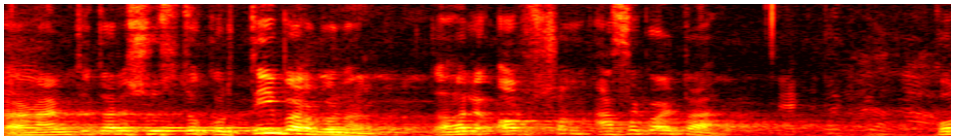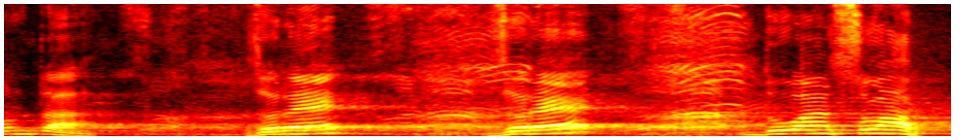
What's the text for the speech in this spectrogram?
কারণ আমি তো তারা সুস্থ করতেই পারব না। তাহলে অপশন আছে কয়টা? কোনটা? জোরে? জোরে? দোয়া, সোয়াব।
